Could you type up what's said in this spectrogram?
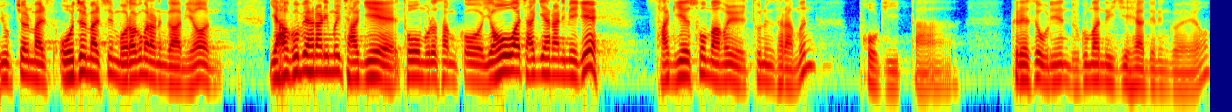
6절 말씀 5절 말씀이 뭐라고 말하는가 하면 야곱의 하나님을 자기의 도움으로 삼고 여호와 자기 하나님에게 자기의 소망을 두는 사람은 복이 있다. 그래서 우리는 누구만 의지해야 되는 거예요?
